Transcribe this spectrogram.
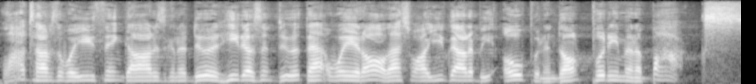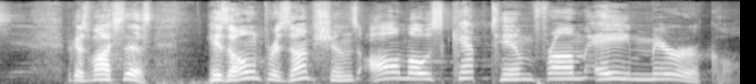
a lot of times the way you think God is going to do it, He doesn't do it that way at all. That's why you've got to be open and don't put Him in a box. Because watch this His own presumptions almost kept Him from a miracle.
